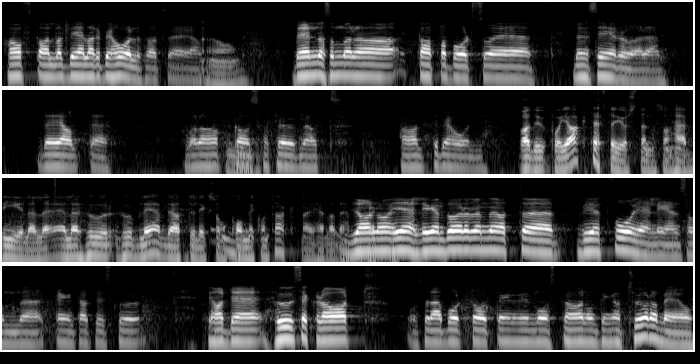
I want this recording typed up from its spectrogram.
ha haft alla delar i behåll så att säga. Ja. Det enda som man har tappat bort så är bensinrören. Det är allt det. Så man har haft Mm. ganska tur med att ha allt i behåll. Var du på jakt efter just en sån här bil eller, eller hur, hur blev det att du liksom kom i kontakt med hela här Ja, no, egentligen började det med att eh, vi är två egentligen som eh, tänkte att vi skulle... Vi hade huset klart och så där borta och tänkte att vi måste ha någonting att köra med. Och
